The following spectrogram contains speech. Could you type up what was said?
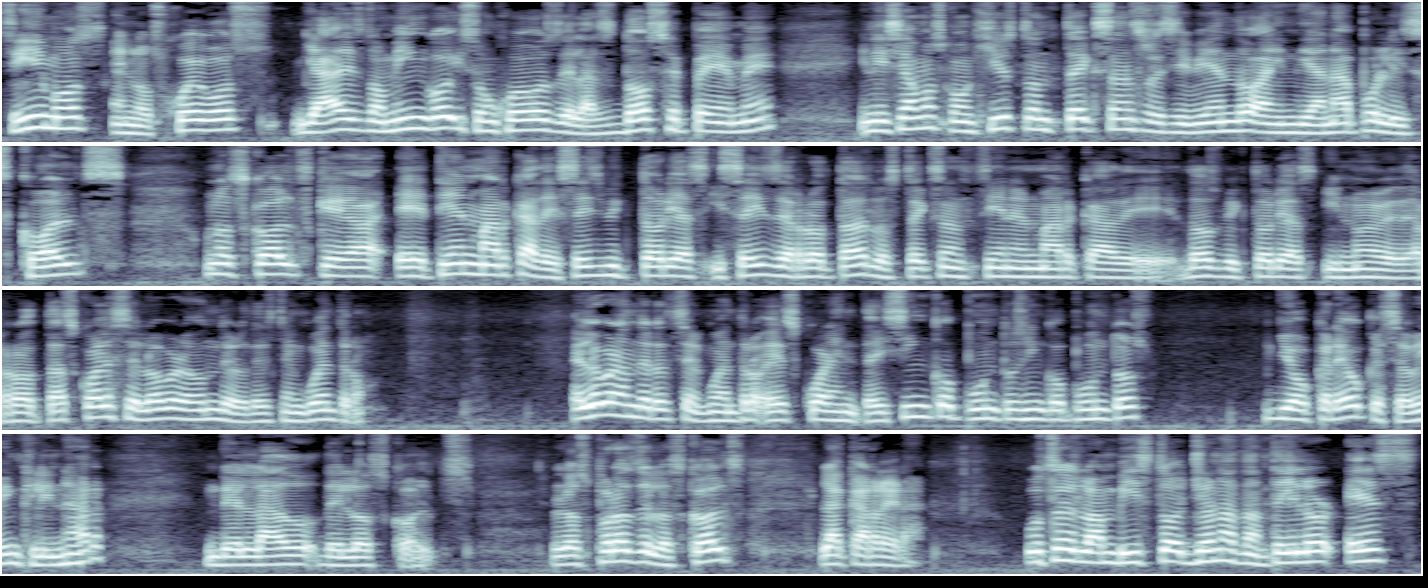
Seguimos en los juegos, ya es domingo y son juegos de las 12 pm. Iniciamos con Houston Texans recibiendo a Indianapolis Colts. Unos Colts que eh, tienen marca de 6 victorias y 6 derrotas. Los Texans tienen marca de 2 victorias y 9 derrotas. ¿Cuál es el over-under de este encuentro? El over-under de este encuentro es 45.5 puntos. Yo creo que se va a inclinar del lado de los Colts. Los pros de los Colts, la carrera. Ustedes lo han visto, Jonathan Taylor es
